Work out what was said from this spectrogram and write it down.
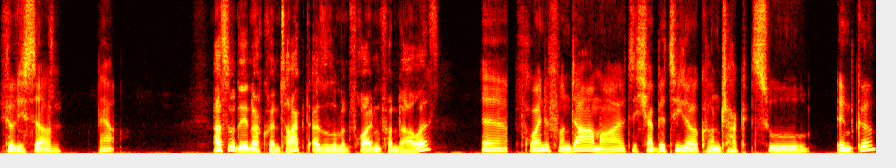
würde ich sagen. Hast du den noch Kontakt, also so mit Freunden von damals? Äh, Freunde von damals. Ich habe jetzt wieder Kontakt zu Imke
